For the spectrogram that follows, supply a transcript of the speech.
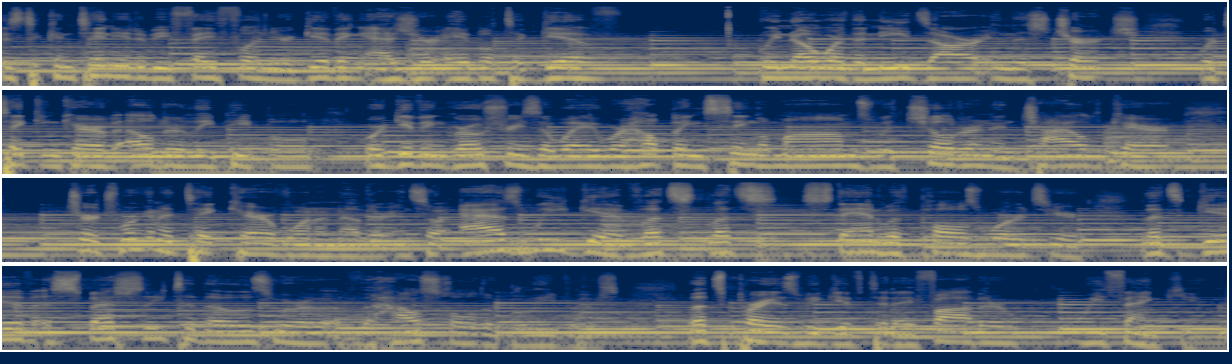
is to continue to be faithful in your giving as you're able to give. We know where the needs are in this church. We're taking care of elderly people. We're giving groceries away. We're helping single moms with children and childcare. Church, we're going to take care of one another. And so as we give, let's let's stand with Paul's words here. Let's give especially to those who are of the household of believers. Let's pray as we give today. Father, we thank you.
